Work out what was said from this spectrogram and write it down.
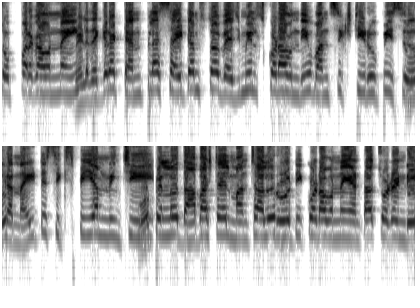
సూపర్గా ఉన్నాయి. వీళ్ళ దగ్గర టెన్ ప్లస్ ఐటమ్స్తో వెజ్ మీల్స్ కూడా ఉంది. One sixty rupees night six PM నుంచి ఓపెన్లో దాబా స్టైల్ మంచాలు రోటీ కూడా ఉన్నాయంట. చూడండి.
